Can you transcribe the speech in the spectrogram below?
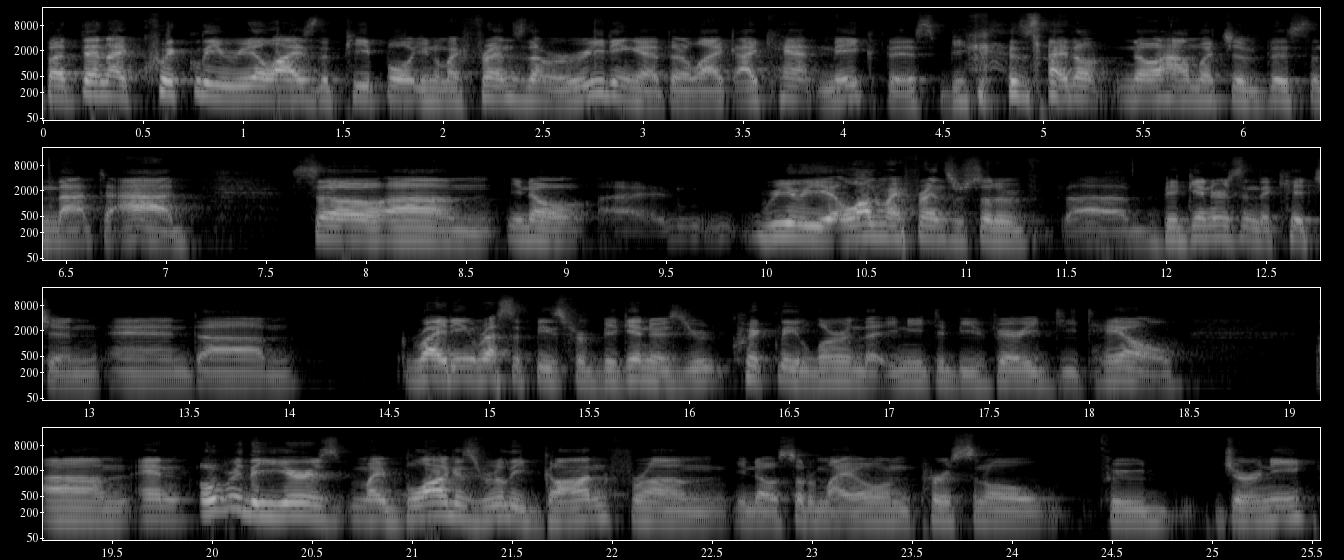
but then I quickly realized the people, you know, my friends that were reading it, they're like, I can't make this because I don't know how much of this and that to add. So, um, you know, really, a lot of my friends are sort of uh, beginners in the kitchen and um, writing recipes for beginners. You quickly learn that you need to be very detailed. Um, and over the years, my blog has really gone from, you know, sort of my own personal food journey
